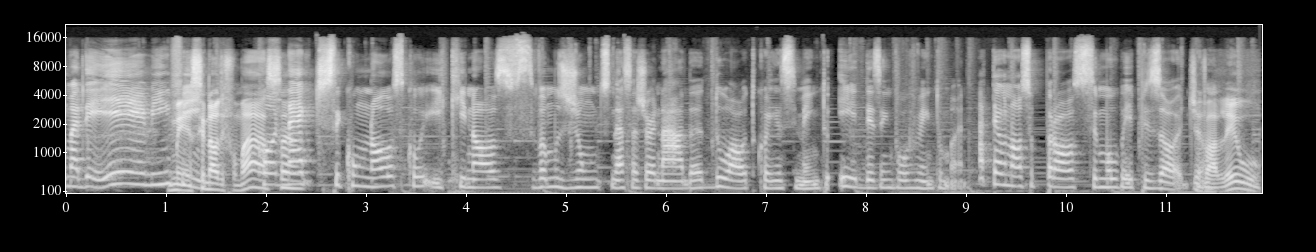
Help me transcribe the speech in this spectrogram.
uma DM, enfim. Sinal de fumaça. Conecte-se conosco e que nós vamos juntos nessa jornada do autoconhecimento e desenvolvimento humano. Até o nosso próximo episódio. Valeu!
